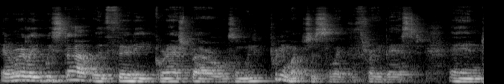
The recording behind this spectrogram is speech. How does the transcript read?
and really we start with 30 Grenache barrels and we pretty much just select the three best. And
